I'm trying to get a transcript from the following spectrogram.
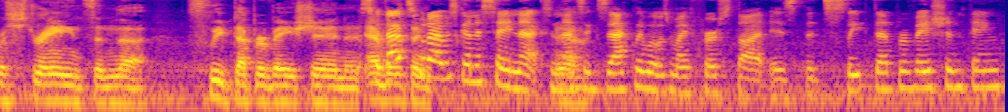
restraints and the sleep deprivation and So everything. that's what I was going to say next, and that's exactly what was my first thought: is the sleep deprivation thing.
